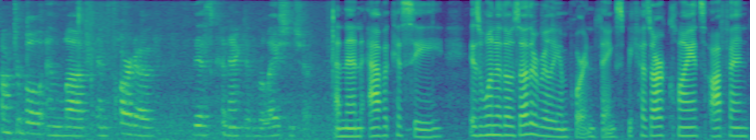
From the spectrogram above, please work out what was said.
comfortable and loved and part of this connected relationship. And then advocacy is one of those other really important things because our clients often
